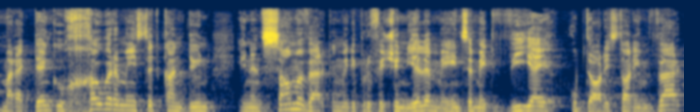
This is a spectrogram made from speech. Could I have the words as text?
Maar ek dink hoe gouer 'n mens dit kan doen en in samewerking met die professionele mense met wie jy op daardie stadium werk,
